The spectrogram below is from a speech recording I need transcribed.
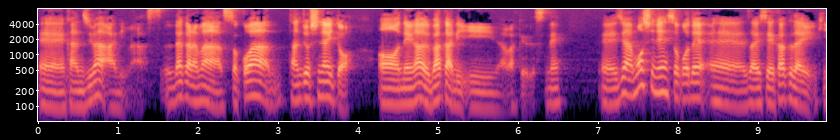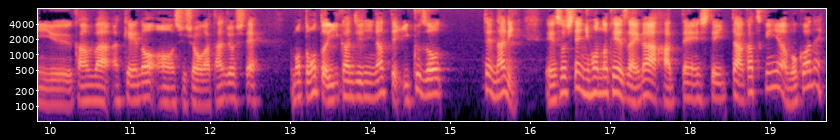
えー感じはあります。だからまあ、そこは誕生しないと願うばかりなわけですね。えーじゃあもしね、そこで、えー財政拡大、金融緩和系の首相が誕生して、もっともっといい感じになっていくぞってなり、えそして日本の経済が発展していった暁には僕はね、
